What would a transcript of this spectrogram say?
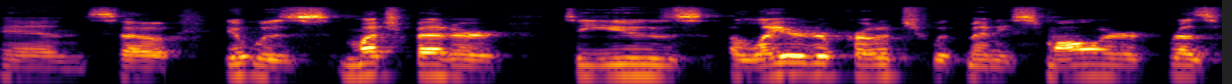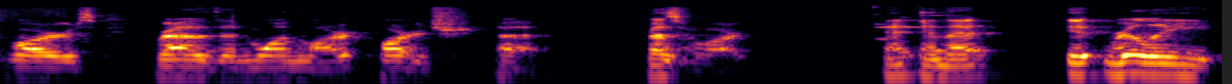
And so it was much better to use a layered approach with many smaller reservoirs rather than one lar large uh, reservoir. And, and that it really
